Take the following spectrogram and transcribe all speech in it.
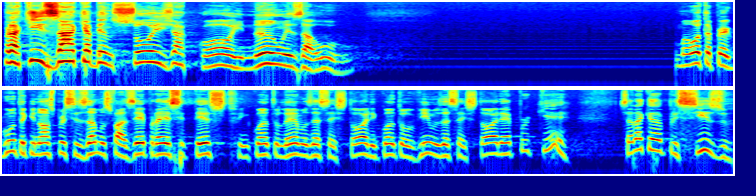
para que Isaac abençoe Jacó e não Esaú. Uma outra pergunta que nós precisamos fazer para esse texto, enquanto lemos essa história, enquanto ouvimos essa história, é por quê? Será que era preciso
